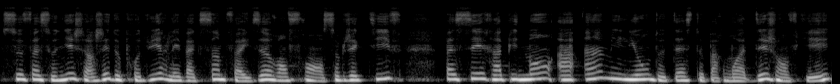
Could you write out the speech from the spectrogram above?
ce façonnier chargé de produire les vaccins Pfizer en France. Objectif passer rapidement à 1 million de tests par mois dès janvier.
